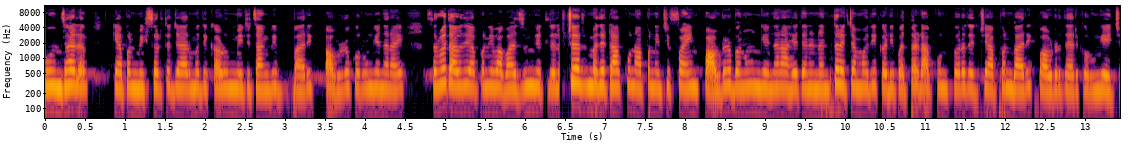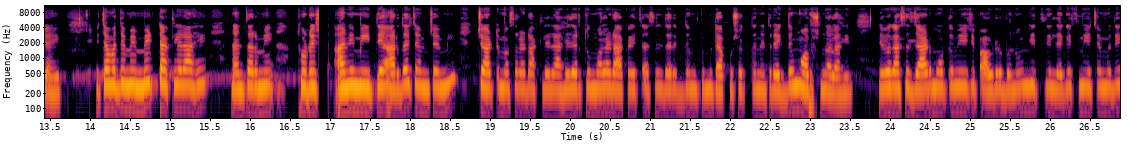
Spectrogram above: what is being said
होऊन झालं की आपण मिक्सरच्या जारमध्ये काढून मी चांगली बारीक पावडर करून घेणार आहे. सर्वात आधी आपण हे भाजून घेतलेलं मिक्सरमध्ये टाकून आपण याची फाईन पावडर बनवून घेणार आहे त्याने नंतर याच्यामध्ये कढीपत्ता टाकून परत याची आपण बारीक पावडर तयार करून घ्यायची आहे. याच्यामध्ये मी मीठ टाकलेलं आहे. नंतर मी थोडेसे आणि मी ते अर्धा चमचा मी चाट मसाला टाकलेला आहे. जर तुम्हाला टाकायचं असेल तर एकदम तुम्ही टाकू शकता नाही तर एकदम ऑप्शनल आहे. हे बघा असं जाड मोठं मी याची पावडर बनवून घेतली. लगेच मी याच्यामध्ये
